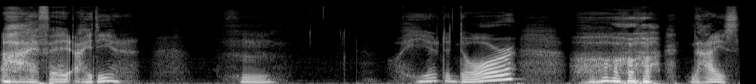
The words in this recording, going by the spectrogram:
Ah, I have an idea. Hmm. Here the door. Oh, nice.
